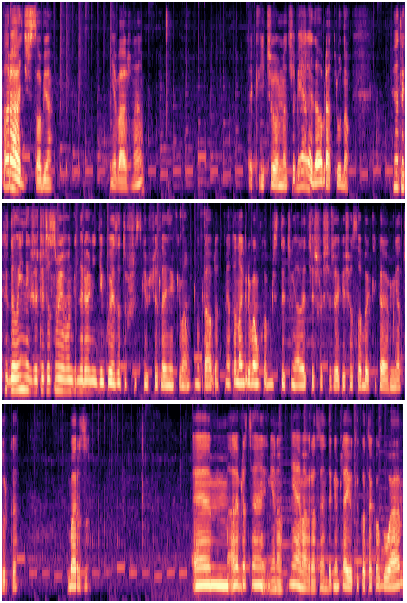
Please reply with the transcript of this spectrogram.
Poradzisz sobie. Nieważne. Tak liczyłem na ciebie, ale dobra, trudno. Ja tak do innych rzeczy to w sumie wam generalnie dziękuję za te wszystkie wyświetlenia jakie mam, naprawdę. Ja to nagrywam hobbystycznie, ale cieszę się, że jakieś osoby klikają miniaturkę. Bardzo. Em, ale wracając, nie no, nie ma wracając do gameplayu, tylko tak ogółem.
